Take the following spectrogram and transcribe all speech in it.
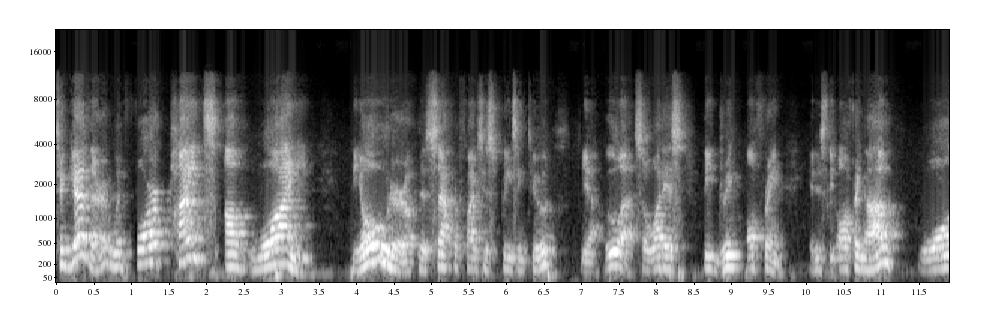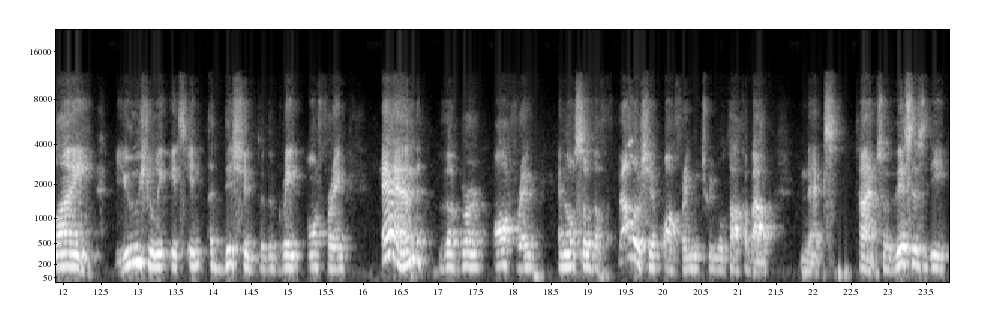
together with four pints of wine. The odor of the sacrifice is pleasing to Yahuwah. So what is the drink offering? It is the offering of wine. Usually it's in addition to the grain offering and the burnt offering and also the fellowship offering, which we will talk about next time. So this is the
